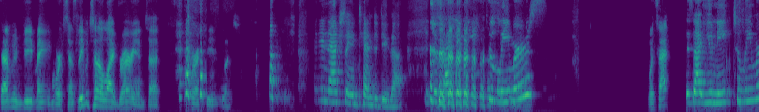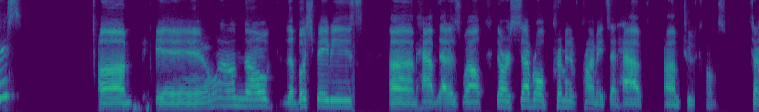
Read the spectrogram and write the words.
that would be make more sense. Leave it to the librarian to correct the English. I didn't actually intend to do that. Is that unique to lemurs? What's that? Is that unique to lemurs? Um, eh, well, no, the bush babies um, have that as well. There are several primitive primates that have um, tooth combs, se-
